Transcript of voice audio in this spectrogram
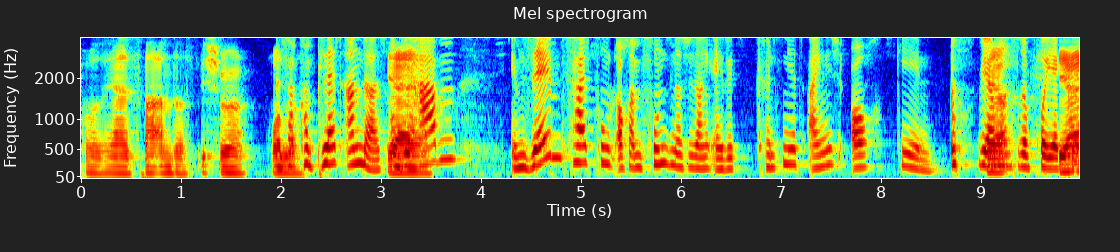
voll, ja, es war anders, ich schwöre. Es war komplett anders. Und Ja, wir ja. haben im selben Zeitpunkt auch empfunden, dass wir sagen, ey, wir könnten jetzt eigentlich auch gehen. Wir haben Ja. unsere Projekte Ja, ja.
